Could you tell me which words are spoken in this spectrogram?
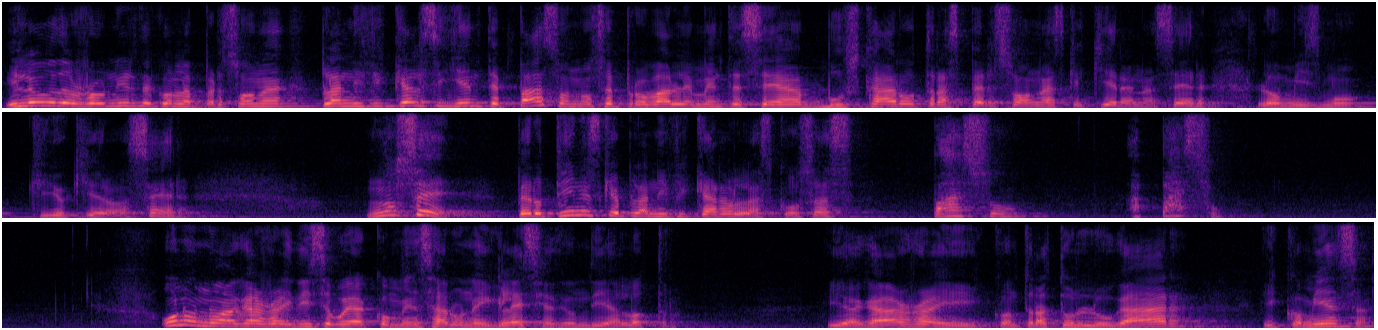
Y luego de reunirte con la persona, planificar el siguiente paso. No sé, probablemente sea buscar otras personas que quieran hacer lo mismo que yo quiero hacer. No sé, pero tienes que planificar las cosas paso a paso. Uno no agarra y dice voy a comenzar una iglesia de un día al otro. Y agarra y contrata un lugar y comienza.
